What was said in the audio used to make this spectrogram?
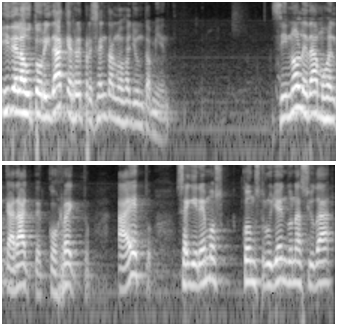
y de la autoridad que representan los ayuntamientos. Si no le damos el carácter correcto a esto, seguiremos construyendo una ciudad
